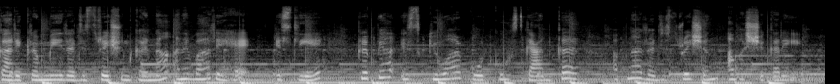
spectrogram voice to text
कार्यक्रम में रजिस्ट्रेशन करना अनिवार्य है। इसलिए कृपया इस क्यूआर कोड को स्कैन कर अपना रजिस्ट्रेशन अवश्य करें।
